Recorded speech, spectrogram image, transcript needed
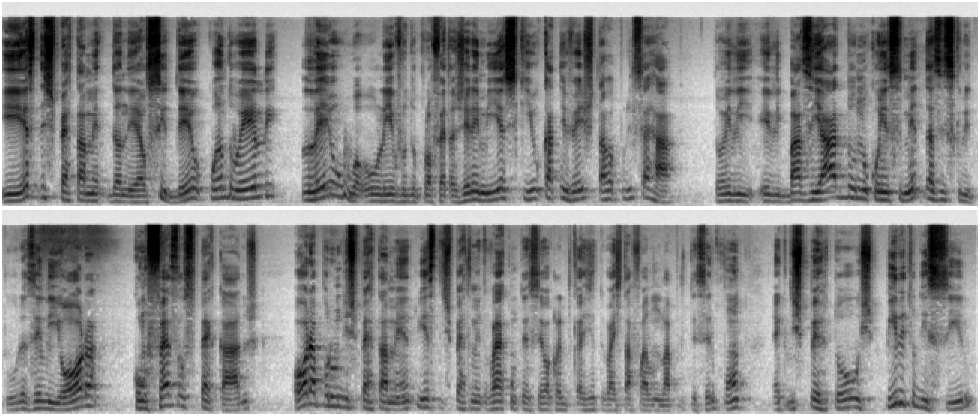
E esse despertamento de Daniel se deu quando ele leu o livro do profeta Jeremias, que o cativeiro estava por encerrar. Então, ele, ele, baseado no conhecimento das escrituras, ele ora, confessa os pecados, ora por um despertamento, e esse despertamento vai acontecer, eu acredito que a gente vai estar falando lá para o terceiro ponto, é que despertou o espírito de Ciro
